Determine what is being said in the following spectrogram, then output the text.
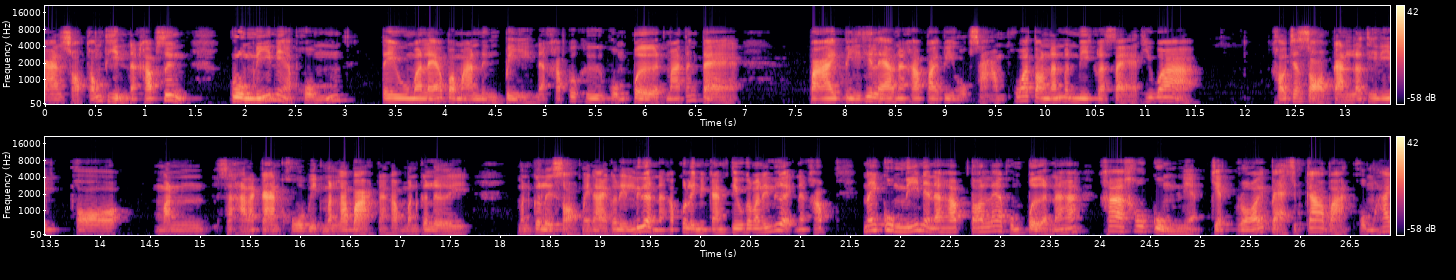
การสอบท้องถิ่นนะครับ ซึ่งกลุ่มนี้เนี่ยผมติวมาแล้วประมาณ 1 ปีนะครับ ก็คือผมเปิดมาตั้งแต่ปลายปีที่แล้วนะครับ ปลายปี 63 เพราะว่าตอนนั้นมันมีกระแสที่ว่าเขาจะสอบกันแล้วทีนี้พอมันสถานการณ์โควิดมันระบาดนะครับ มันก็เลย มันก็เลยสอบไม่ได้ก็เลยเลื่อนนะครับ ก็เลยมีการติวกันมาเรื่อยๆนะครับ ในกลุ่มนี้เนี่ยนะครับ ตอนแรกผมเปิดนะฮะค่าเข้ากลุ่มเนี่ย789 บาท ผมให้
